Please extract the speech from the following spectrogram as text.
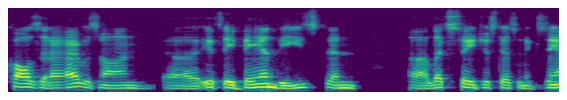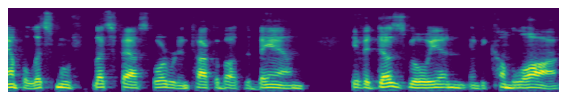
calls that I was on, uh, if they ban these, then uh, let's say just as an example, let's move, let's fast forward and talk about the ban. If it does go in and become law,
